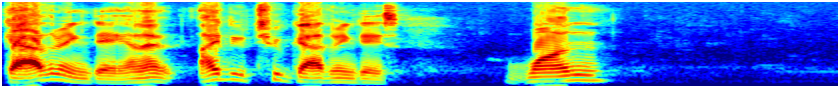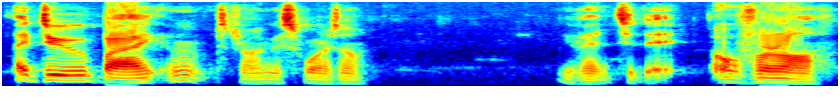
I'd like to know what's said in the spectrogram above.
gathering day, and I, I do two gathering days. One I do by oh, strongest Warzone event today overall.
